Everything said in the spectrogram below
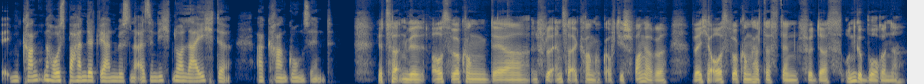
im Krankenhaus behandelt werden müssen, also nicht nur leichte Erkrankungen sind. Jetzt hatten wir Auswirkungen der Influenzaerkrankung auf die Schwangere. Welche Auswirkungen hat das denn für das Ungeborene?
